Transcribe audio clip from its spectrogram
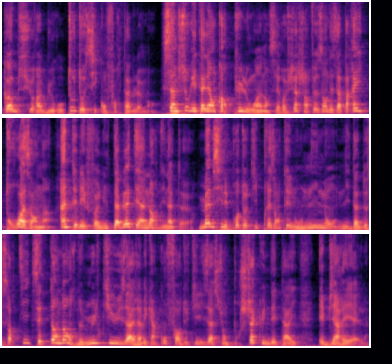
comme sur un bureau, tout aussi confortablement. Samsung est allé encore plus loin dans ses recherches en faisant des appareils 3 en 1, un téléphone, une tablette et un ordinateur. Même si les prototypes présentés n'ont ni nom ni date de sortie, cette tendance de multi-usage avec un confort d'utilisation pour chacune des tailles est bien réelle.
